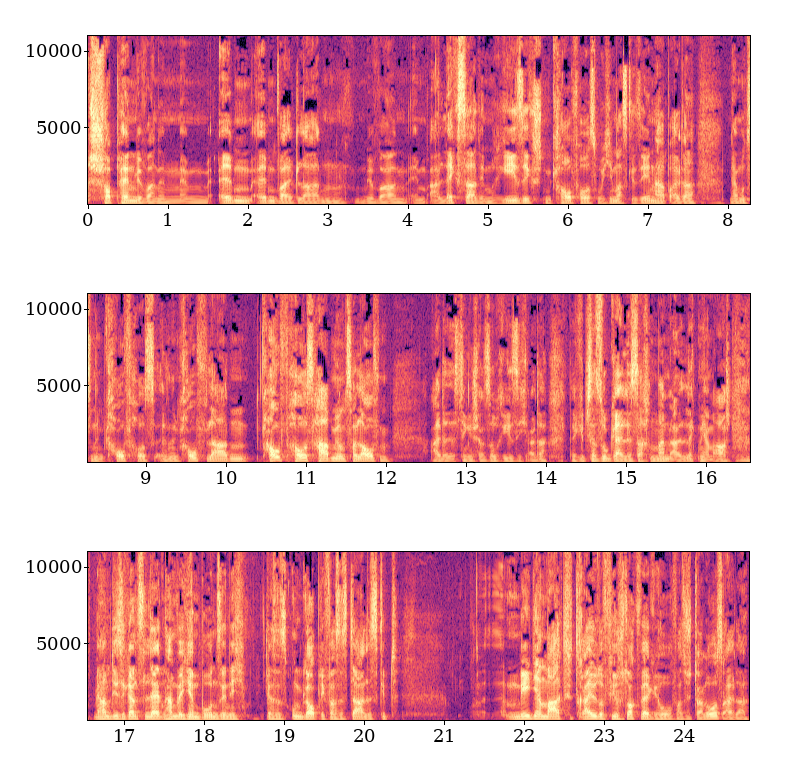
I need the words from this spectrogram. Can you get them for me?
shoppen, wir waren im, im Elben, Elbenwaldladen, wir waren im Alexa, dem riesigsten Kaufhaus, wo ich jemals gesehen habe, Alter. Wir haben uns in dem Kaufhaus, in dem Kaufladen, Kaufhaus haben wir uns verlaufen. Alter, das Ding ist ja so riesig, Alter. Da gibt's ja so geile Sachen, Mann, Alter, leck mir am Arsch. Wir haben diese ganzen Läden, haben wir hier im Bodensee nicht. Das ist unglaublich, was es da alles gibt. Mediamarkt drei oder vier Stockwerke hoch, was ist da los, Alter?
